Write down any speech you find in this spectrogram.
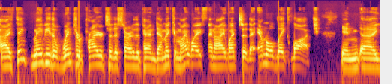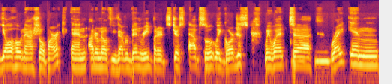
I think maybe the winter prior to the start of the pandemic, and my wife and I went to the Emerald Lake Lodge in uh, Yoho National Park. And I don't know if you've ever been, Reed, but it's just absolutely gorgeous. We went uh, mm-hmm. right in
